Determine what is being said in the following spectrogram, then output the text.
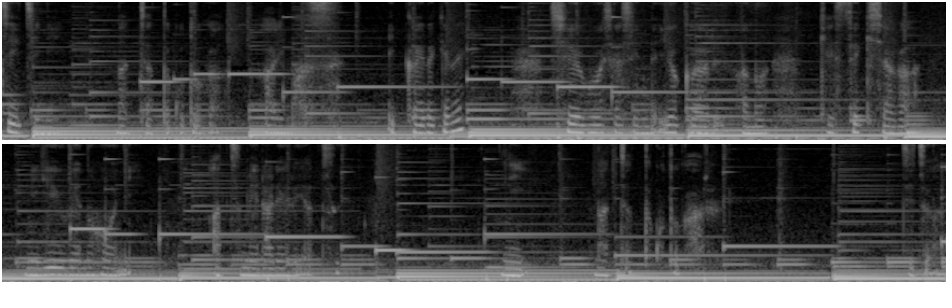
ち位置になっちゃったことがあります。一回だけね。集合写真でよくあるあの欠席者が右上の方に集められるやつになっちゃったことがある。実はね。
